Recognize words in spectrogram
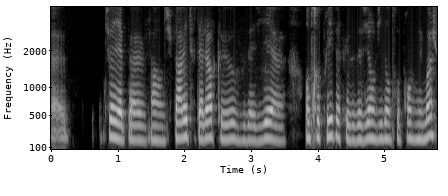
euh, tu vois, y a pas, tu parlais tout à l'heure que vous aviez entrepris parce que vous aviez envie d'entreprendre. Mais moi, ce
